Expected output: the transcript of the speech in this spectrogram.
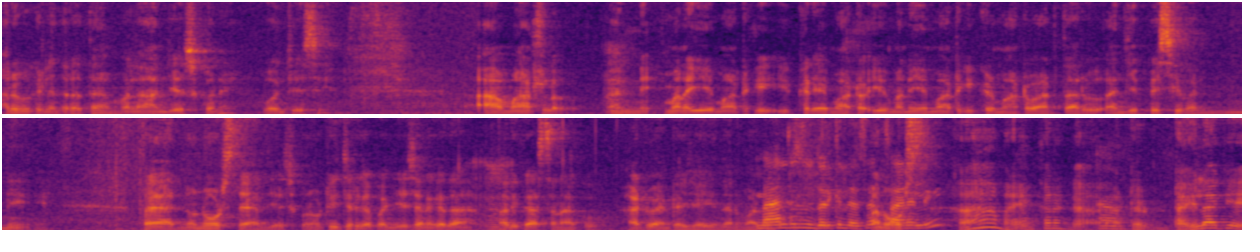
ఆ రూమ్కి వెళ్ళిన తర్వాత మళ్ళీ ఆన్ చేసుకొని ఫోన్ చేసి ఆ మాటలు అన్నీ మన ఏ మాటకి ఇక్కడ ఏ మాట మన ఏ మాటకి ఇక్కడ మాట వాడతారు అని చెప్పేసి ఇవన్నీ తయారు నోట్స్ తయారు చేసుకున్నాం టీచర్గా పనిచేశాను కదా అది కాస్త నాకు అడ్వాంటేజ్ అయ్యింది అనమాట భయంకరంగా. అంటే డైలాగే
